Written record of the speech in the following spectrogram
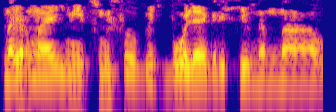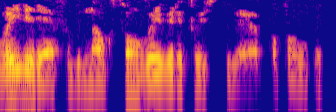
наверное, имеет смысл быть более агрессивным на вейвере, особенно на аукцион вейвере, то есть э, попробовать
